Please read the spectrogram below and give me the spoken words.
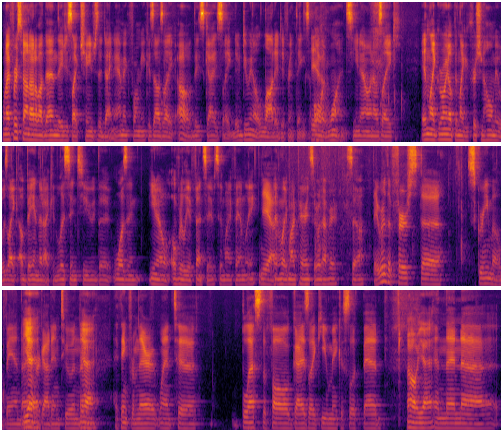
when I first found out about them, they just like changed the dynamic for me because I was like, oh, these guys like they're doing a lot of different things Yeah. all at once, you know. And I was like, and like growing up in like a Christian home, it was like a band that I could listen to that wasn't you know overly offensive to my family Yeah. and like my parents or whatever. So They were the first uh, screamo band I Yeah. ever got into, and then Yeah. I think from there it went to Blessthefall, guys like you make us look bad, oh yeah, and then uh,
